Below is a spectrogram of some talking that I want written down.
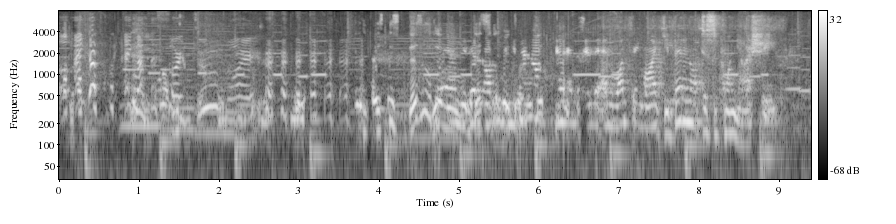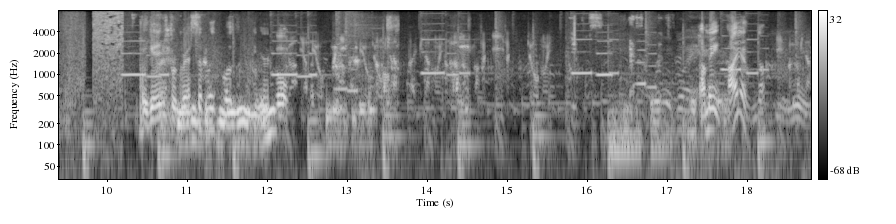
Oh, I got, I got the sword too, boy. This is this is gonna be you better this is not, gonna be you and, and, and one thing, Mike, you better not disappoint Yoshi. We're getting progressively closer to your goal. I mean, I have nothing new.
